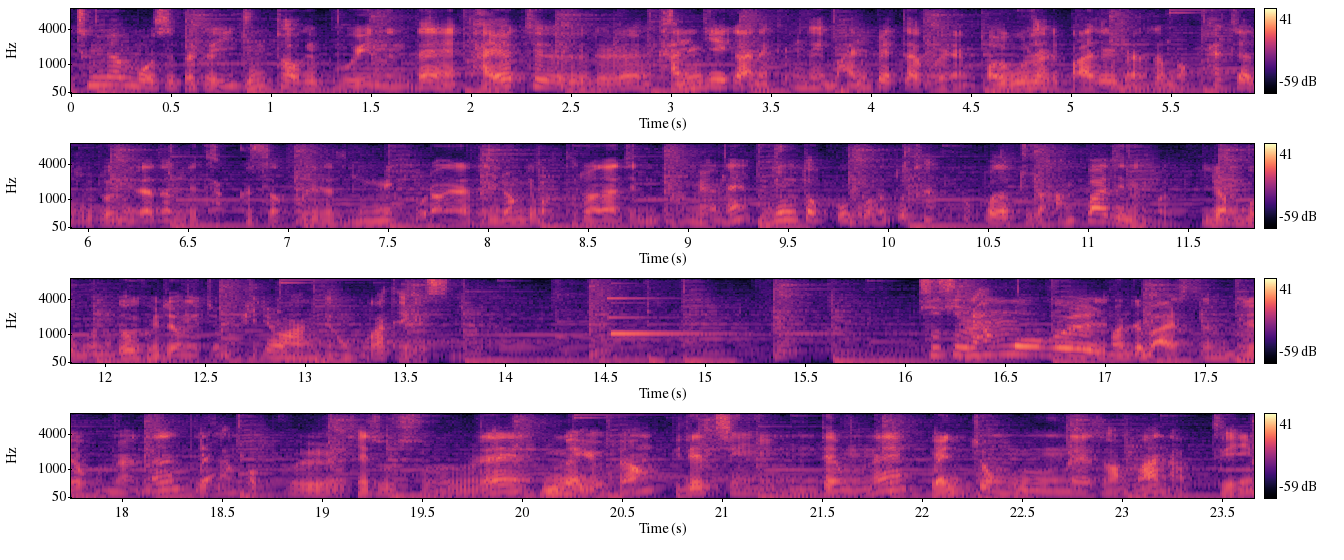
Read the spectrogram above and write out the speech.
측면 모습에서 이중턱이 보이는데 다이어트를 단기간에 굉장히 많이 뺐다고 해요. 얼굴살이 빠지면서 막 팔자 주름이라든지 다크서클이라든지 눈밑고랑이라든지 이런 게 막 드러나지는 반면에 이중턱 부분은 또 생각보다 좀 안 빠지는 거예요. 이런 부분도 교정이 좀 필요한 경우가 되겠습니다. 수술 항목을 먼저 말씀드려 보면은 쌍꺼풀 재수술의 눈매 교정, 비대칭 때문에 왼쪽 눈에서만 앞트임,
